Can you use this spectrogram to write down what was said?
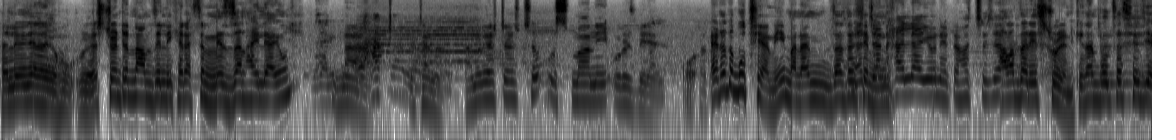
তাহলে ওই যে রেস্টুরেন্টের নাম যে লিখে রাখছে মেজবান হাইলে আয়ুন? না এটা না। আমাদের এটা হচ্ছে উসমানী উরুস বিরিয়ানি। এটা তো বুঝছি আমি মানে আমি জানতে চাইছি মেজবান হাইলে আইন এটা হচ্ছে যে আলাদা রেস্টুরেন্ট কিন্তু আমি বলতেছি যে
